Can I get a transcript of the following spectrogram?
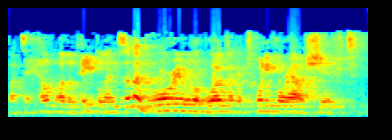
but to help other people. And sometimes Rory will have worked like a 24 hour shift.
